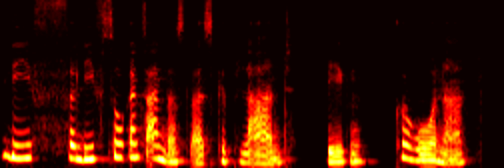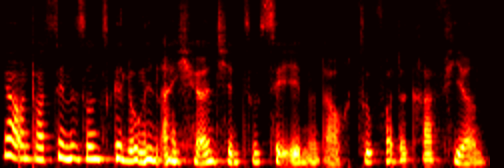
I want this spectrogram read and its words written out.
lief, verlief so ganz anders als geplant, wegen Corona. Ja, und trotzdem ist es uns gelungen, Eichhörnchen zu sehen und auch zu fotografieren.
